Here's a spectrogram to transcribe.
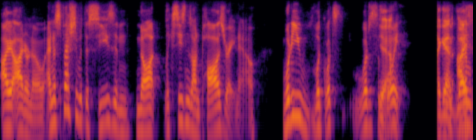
I I don't know, and especially with the season not like season's on pause right now. What do you like? What's what is the Yeah. point? Again, I think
